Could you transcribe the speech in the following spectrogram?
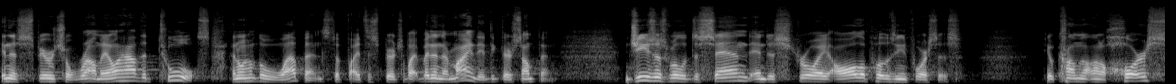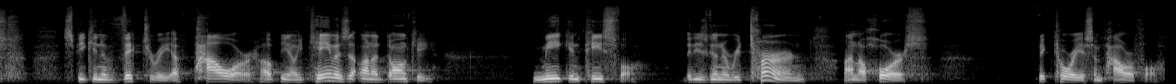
in the spiritual realm. They don't have the tools, they don't have the weapons to fight the spiritual fight, but in their mind, they think there's something. Jesus will descend and destroy all opposing forces. He'll come on a horse, speaking of victory, of power. Of, you know, he came as on a donkey meek and peaceful, that he's going to return on a horse, victorious and powerful.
